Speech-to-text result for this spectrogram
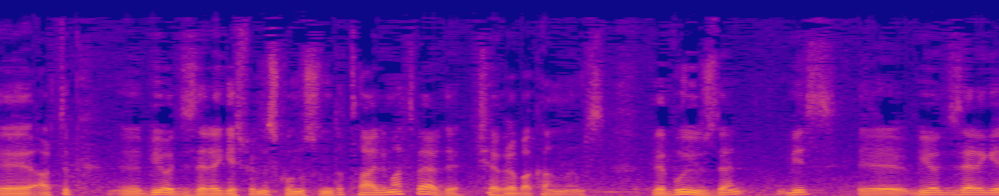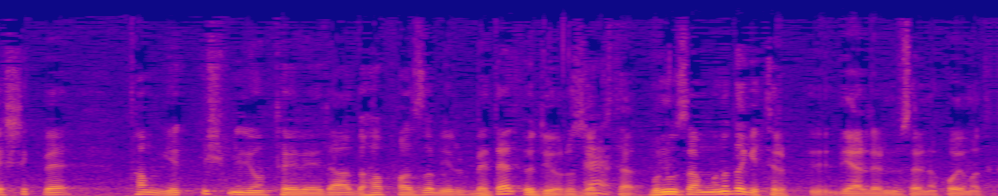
e, artık e, biyodizele geçmemiz konusunda talimat verdi Çevre Bakanlığımız. Ve bu yüzden biz e, biyodizele geçtik ve tam 70 milyon TL daha daha fazla bir bedel ödüyoruz Evet. yakıta. Bunun zammını da getirip e, diğerlerinin üzerine koymadık.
